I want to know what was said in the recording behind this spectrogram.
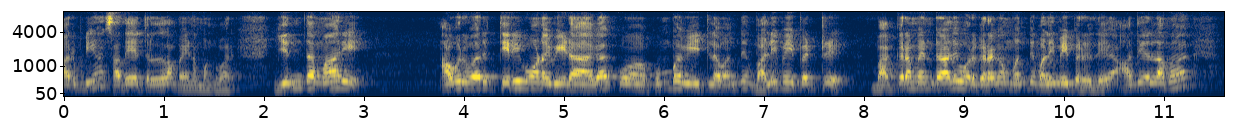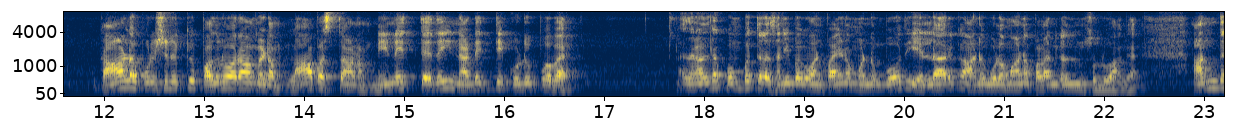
மறுபடியும் சதயத்துலலாம் பயணம் பண்ணுவார். இந்த மாதிரி அவர் ஒரு திரிகோண வீடாக கும்ப வீட்டில் வந்து வலிமை பெற்று பக்ரம் என்றாலே ஒரு கிரகம் வந்து வலிமை பெறுது. அது இல்லாமல் கால புருஷனுக்கு பதினோராம் இடம் லாபஸ்தானம் நினைத்ததை நடத்தி கொடுப்பவர். அதனால தான் கும்பத்தில் சனி பகவான் பயணம் பண்ணும்போது எல்லாருக்கும் அனுகூலமான பலன்கள்னு சொல்லுவாங்க. அந்த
